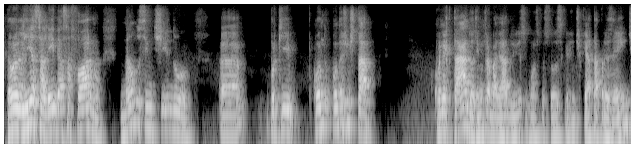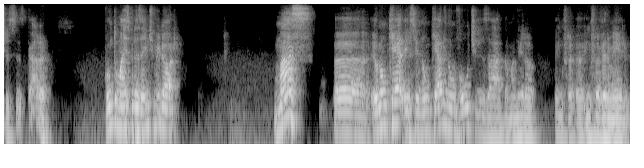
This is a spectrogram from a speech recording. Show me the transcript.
Então eu li essa lei dessa forma, não no sentido uh, porque quando quando a gente está conectado, eu tenho trabalhado isso com as pessoas que a gente quer estar tá presente, cara, quanto mais presente melhor. Mas uh, eu não quero, esse não quero e não vou utilizar da maneira infra, uh, infravermelho.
